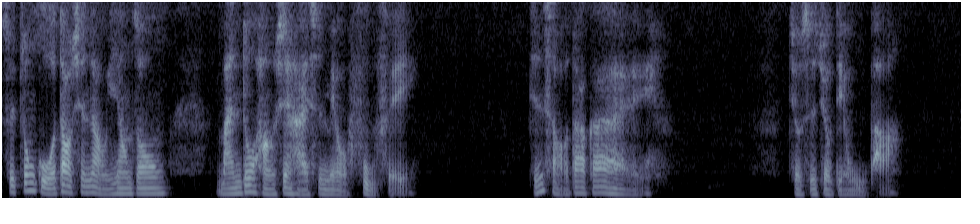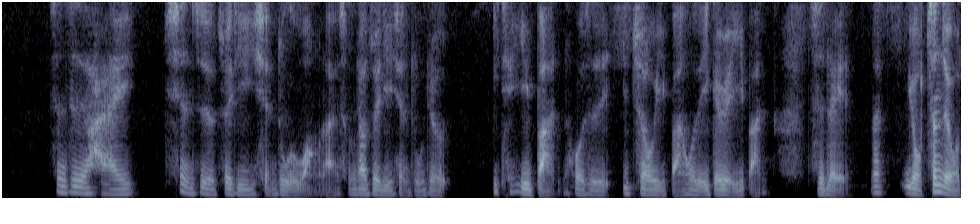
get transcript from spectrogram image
所以中国到现在我印象中。蛮多航线还是没有复飞，减少大概九十九点五帕，甚至还限制了最低限度的往来。什么叫最低限度？就一天一班，或者是一周一班，或者一个月一班之类的。那有真的有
